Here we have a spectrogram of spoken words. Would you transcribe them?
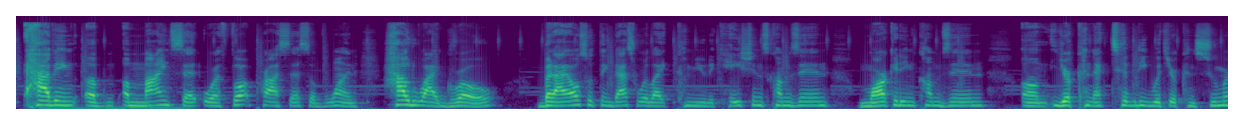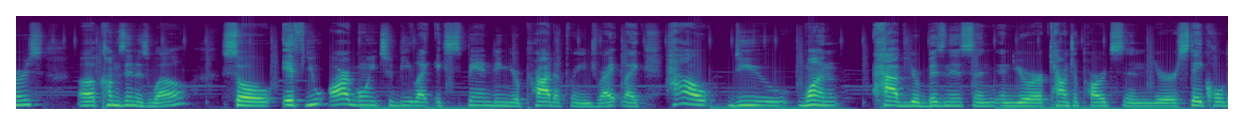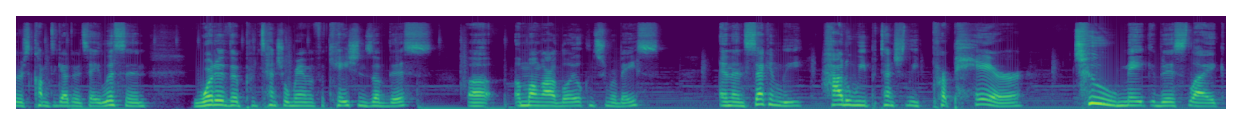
having a, a mindset or a thought process of one, how do I grow? But I also think that's where like communications comes in, marketing comes in, um, your connectivity with your consumers uh, comes in as well. So if you are going to be like expanding your product range, right? Like how do you one have your business and, and your counterparts and your stakeholders come together and say, listen, what are the potential ramifications of this uh, among our loyal consumer base? And then secondly, how do we potentially prepare to make this like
